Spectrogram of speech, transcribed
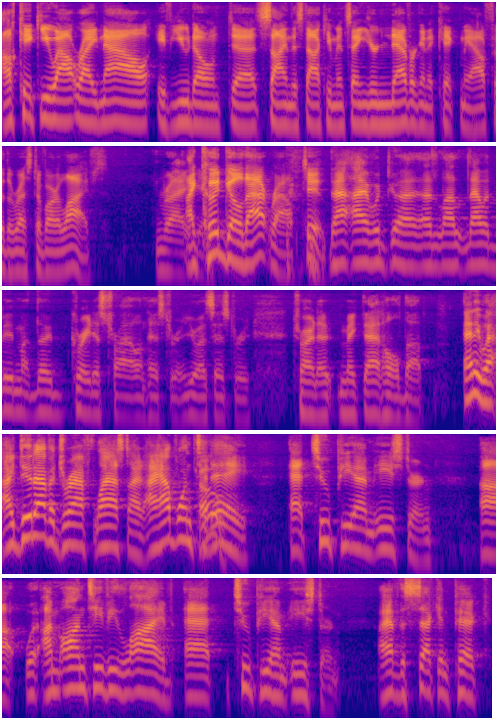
I'll kick you out right now if you don't uh, sign this document saying you're never going to kick me out for the rest of our lives. Right. I yeah. could go that route too. That I would. Uh, that would be my, the greatest trial in history, U.S. history, trying to make that hold up. Anyway, I did have a draft last night. I have one today at 2 p.m. Eastern. Uh, I'm on TV live at 2 p.m. Eastern. I have the second pick.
